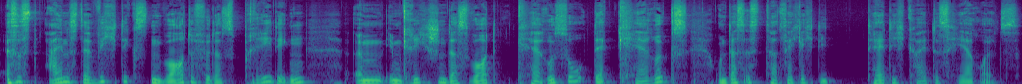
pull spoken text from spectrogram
Es ist eines der wichtigsten Worte für das Predigen, ähm, im Griechischen das Wort Kerysso, der Keryx, und das ist tatsächlich die Tätigkeit des Herolds.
